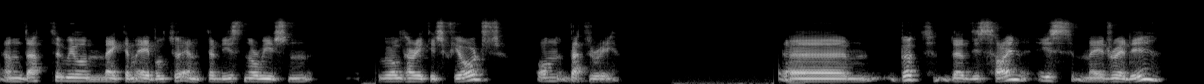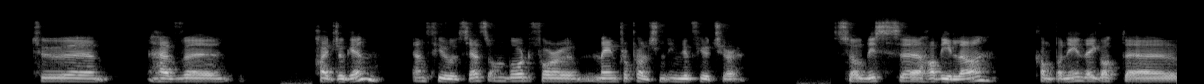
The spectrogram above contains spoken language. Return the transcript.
And that will make them able to enter these Norwegian World Heritage fjords on battery. Um, but the design is made ready to uh, have uh, hydrogen and fuel cells on board for main propulsion in the future. So this uh, Havila company, they got uh,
